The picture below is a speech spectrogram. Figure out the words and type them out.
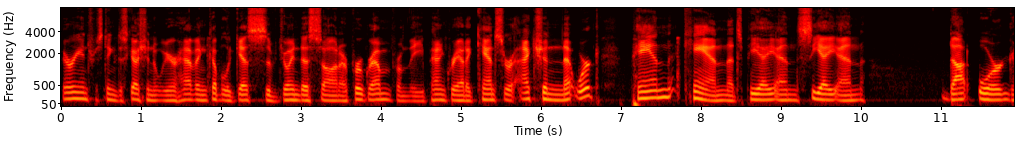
Very interesting discussion that we are having. A couple of guests have joined us on our program from the Pancreatic Cancer Action Network. PanCan, that's P A N C A N org,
